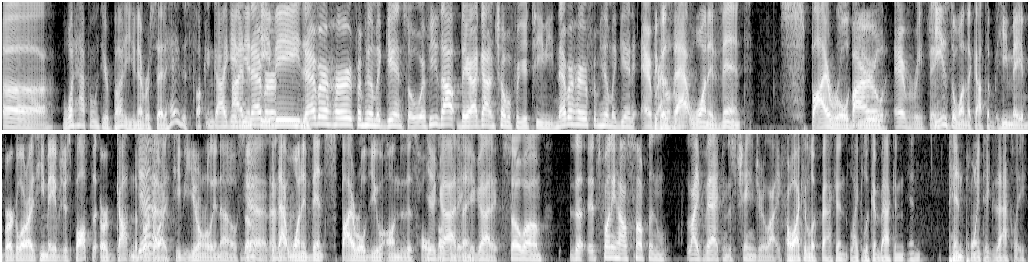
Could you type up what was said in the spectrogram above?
uh, What happened with your buddy? You never said, "Hey, this fucking guy gave I me a never, TV." This- never heard from him again. So if he's out there, I got in trouble for your TV. Never heard from him again ever. Because know. that one event spiraled, spiraled you. everything. He's the one that got the. He may have burglarized. He may have just bought the or gotten the Yeah. burglarized TV. You don't really know. So, Yeah, but I that never- one event spiraled you onto this whole. you got it. thing. You got it. So um, the it's funny how something like that can just change your life. Oh, I can look back and like looking back and, and pinpoint exactly.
